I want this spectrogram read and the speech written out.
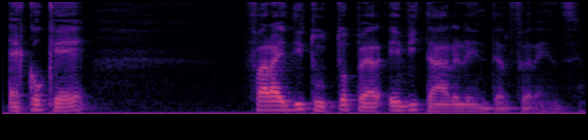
ecco che farai di tutto per evitare le interferenze.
